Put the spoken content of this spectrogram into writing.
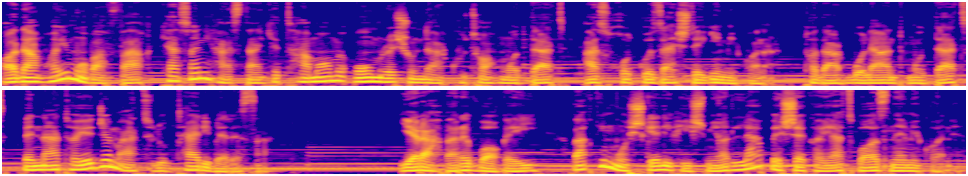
آدم های موفق کسانی هستند که تمام عمرشون در کوتاه مدت از خودگذشتگی می‌کنن. در بلند مدت به نتایج مطلوب تری برسن. یه رهبر واقعی وقتی مشکلی پیش میاد لب به شکایت باز نمی‌کنه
